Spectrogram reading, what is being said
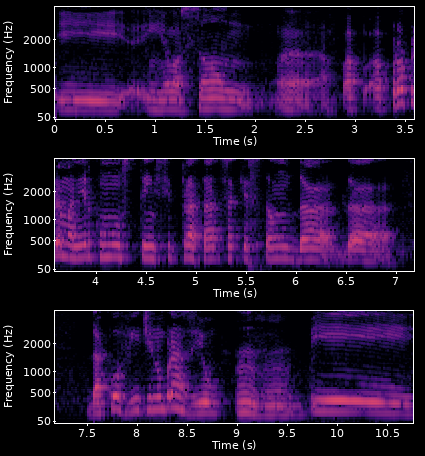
e em relação à própria maneira como tem se tratado essa questão da, da, da Covid no Brasil. Uhum. E,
